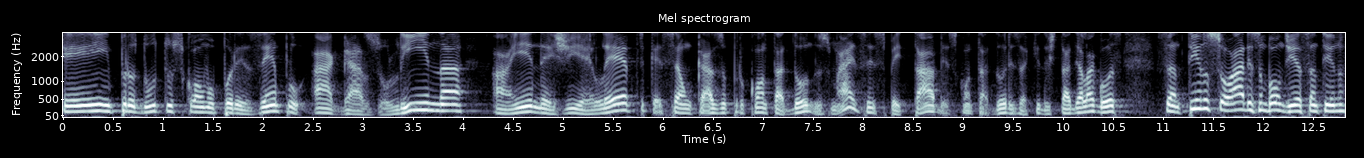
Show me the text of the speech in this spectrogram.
em produtos como, por exemplo, a gasolina, a energia elétrica. Esse é um caso para o contador, um dos mais respeitáveis contadores aqui do estado de Alagoas. Santino Soares, um bom dia, Santino.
